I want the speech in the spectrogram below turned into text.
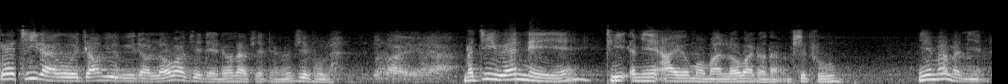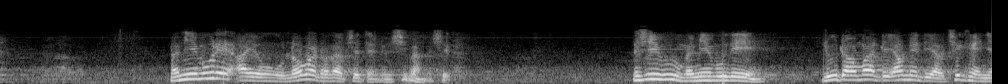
ကဲကြည့်တာကိုအကြောင်းပြုပြီးတော့လောဘဖြစ်တယ်ဒေါသဖြစ်တယ်မဖြစ်ဘူးလား ဖြစ်ပါရဲ့ဗျာမကြည့်ပဲနေရင်ဒီအမြင်အာယုံပေါ်မှာလောဘဒေါသမဖြစ်ဘူးမြင်မှမမြင်မမြင်မှုတဲ့အာယုံကိုလောဘဒေါသဖြစ်တယ်လို့ရှိမှမရှိဘူးမရှိဘူးမမြင်ဘူးသေးလူတောင်မှတယောက်နဲ့တယောက်ချစ်ခင်ကြ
